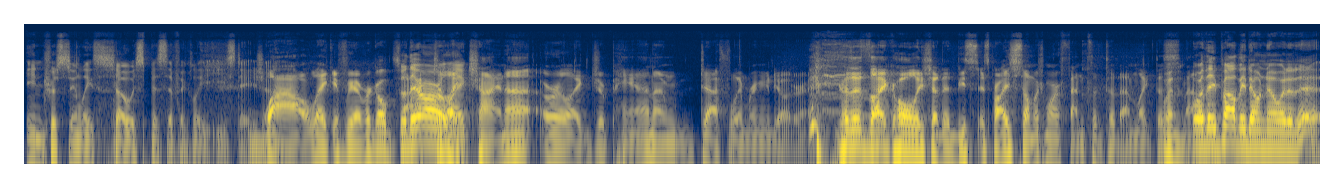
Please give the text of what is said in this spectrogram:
interestingly, so specifically East Asia. Wow. Like if we ever go So there are, to like, like- China or like Japan, I'm definitely bringing deodorant because it's like holy shit. It'd be it's probably so much more offensive to them. Like the When- smell. or they probably don't know what it is.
